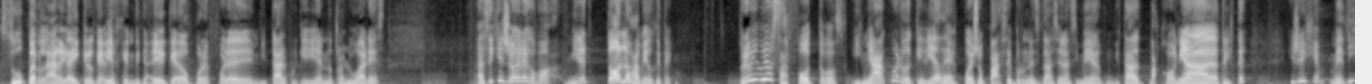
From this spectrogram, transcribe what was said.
súper larga y creo que había gente que había quedado por fuera de invitar porque vivía en otros lugares. Así que yo era como, miré todos los amigos que tengo. Pero hoy veo esas fotos y me acuerdo que días después yo pasé por una situación así media como que estaba bajoneada, triste. Y yo dije, me di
